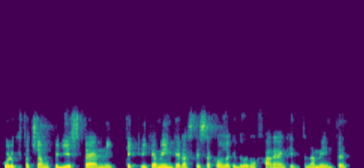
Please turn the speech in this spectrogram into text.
quello che facciamo per gli esterni tecnicamente è la stessa cosa che dovremmo fare anche internamente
